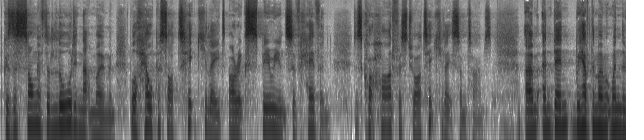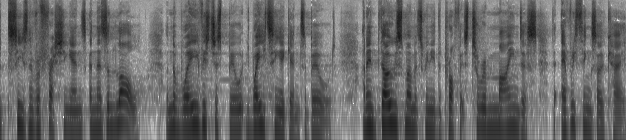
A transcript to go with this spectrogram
because the song of the Lord in that moment will help us articulate our experience of heaven that's quite hard for us to articulate sometimes. Um, and then we have the moment when the season of refreshing ends and there's a lull and the wave is just build, waiting again to build. And in those moments, we need the prophets to remind us that everything's okay.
